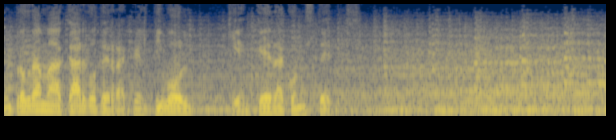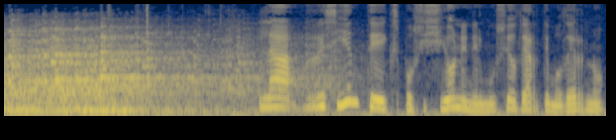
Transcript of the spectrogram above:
Un programa a cargo de Raquel Tibol, quien queda con ustedes. La reciente exposición en el Museo de Arte Moderno,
